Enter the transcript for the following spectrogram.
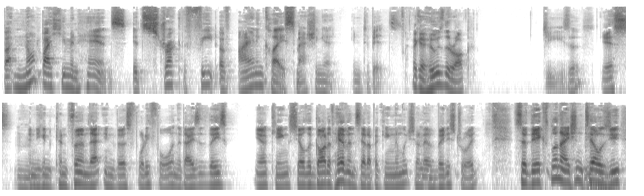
but not by human hands. It struck the feet of iron and clay, smashing it into bits. Okay, who is the rock? Jesus. Yes. Mm-hmm. And you can confirm that in verse 44. In the days of these you know, kings shall the God of heaven set up a kingdom which shall never be mm-hmm. destroyed. So the explanation tells mm-hmm. you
